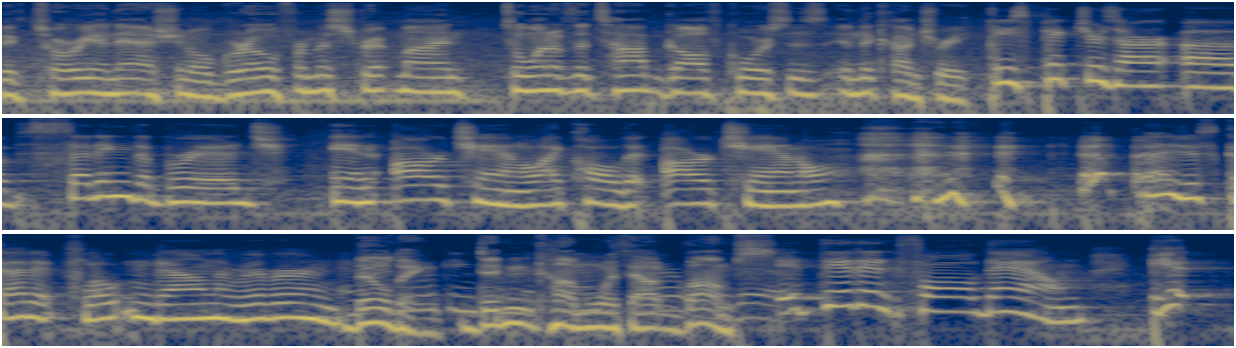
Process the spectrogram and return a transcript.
Victoria National grow from a strip mine to one of the top golf courses in the country. These pictures are of setting the bridge in our channel. I called it our channel. I just got it floating down the river. And Building didn't come without bumps. It didn't fall down. It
